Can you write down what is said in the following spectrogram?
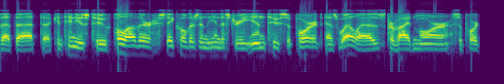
that that uh, continues to pull other stakeholders in the industry into support as well as provide more support support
